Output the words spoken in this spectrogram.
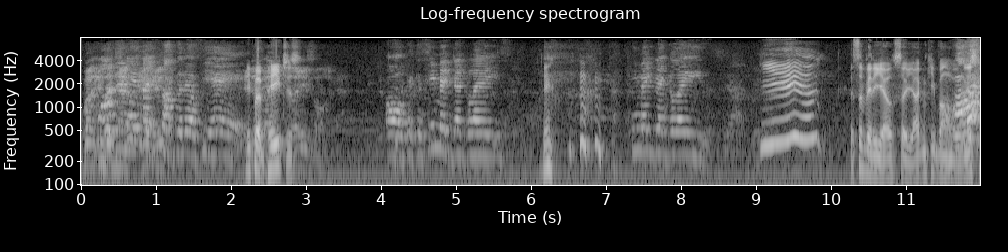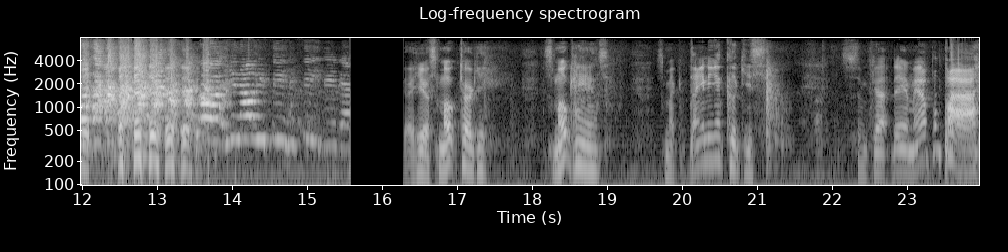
But he Most didn't of have it It's he- something else he had. He put peaches. glaze on it. Oh, okay, cause he make that glaze, he make that glaze. yeah. It's a video, so y'all can keep on moving. It's oh. oh, you know, he see, he see, he did that. Got here smoked turkey, smoked hams, some macadamia cookies, some goddamn apple pie.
